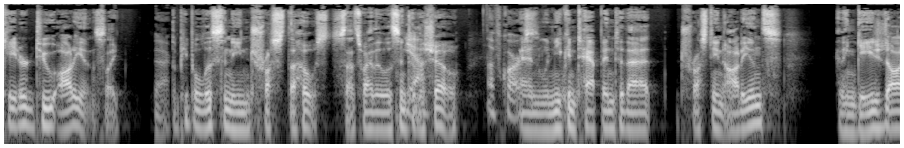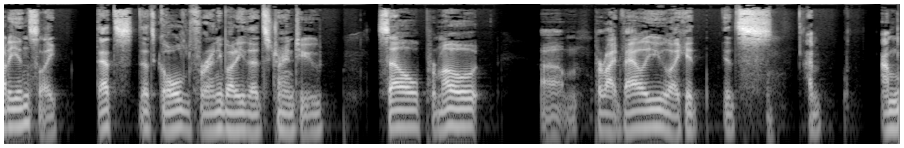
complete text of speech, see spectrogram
catered to audience. Like Exactly. the people listening trust the hosts. That's why they listen to the show. Of course. And when you can tap into that trusting audience, an engaged audience, like that's that's gold for anybody that's trying to sell, promote, um, provide value. Like it, it's I'm I'm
